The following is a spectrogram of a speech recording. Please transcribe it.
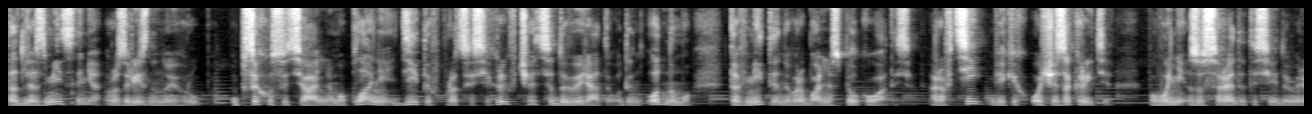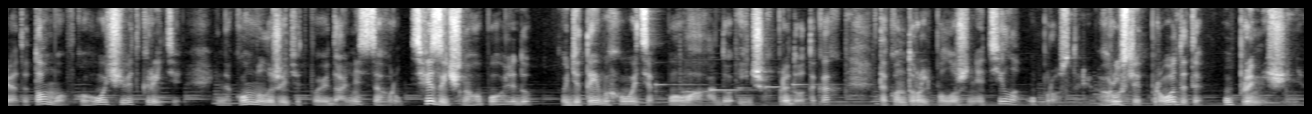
та для зміцнення розрізненої групи. У психосоціальному плані діти в процесі гри вчаться довіряти один одному та вміти невербально спілкуватися. Гравці, в яких очі закриті, повинні зосередитися і довіряти тому, в кого очі відкриті, і на кому лежить відповідальність за гру. З фізичного погляду у дітей виховується повага до інших при дотиках та контроль положення тіла у просторі. Гру слід проводити у приміщенні.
